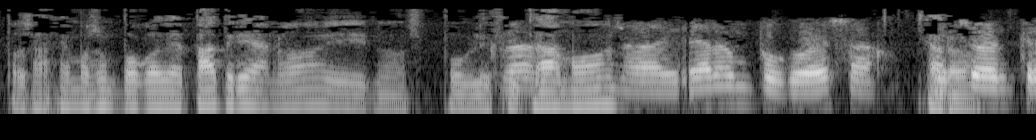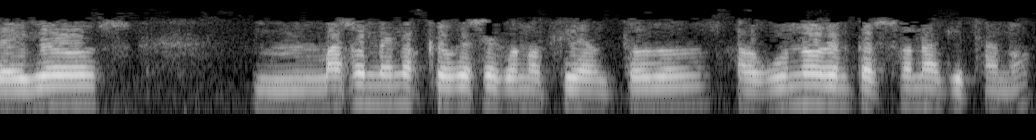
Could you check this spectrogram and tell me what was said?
pues hacemos un poco de patria, ¿no? Y nos publicitamos. Claro, la idea era un poco esa Claro. de hecho entre ellos mm, más o menos creo que se conocían todos algunos en persona quizá no.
